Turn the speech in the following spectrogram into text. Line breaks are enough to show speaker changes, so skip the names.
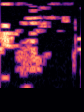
everybody wants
